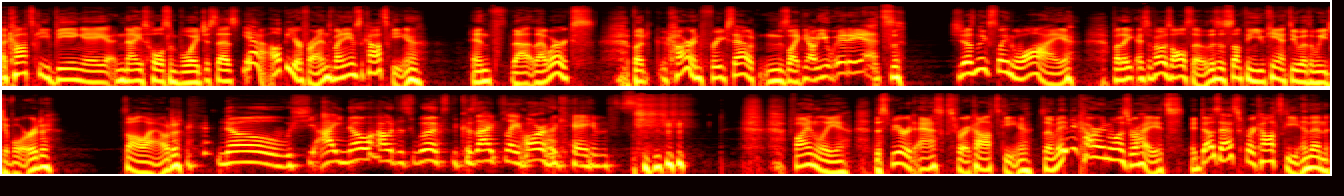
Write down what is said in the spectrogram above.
Akatsuki, being a nice, wholesome boy, just says, "Yeah, I'll be your friend. My name's Akatsuki," and that that works. But Karin freaks out and is like, "No, you idiots!" She doesn't explain why, but I, I suppose also this is something you can't do with a Ouija board. It's not allowed. no she i know how this works because i play horror games Finally, the spirit asks for Akatsuki, so maybe Karin was right. It does ask for Akatsuki, and then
